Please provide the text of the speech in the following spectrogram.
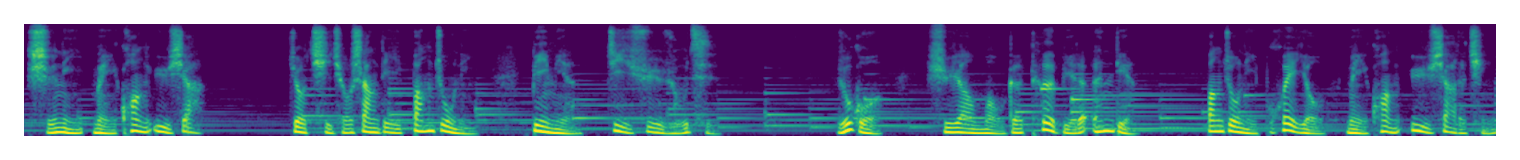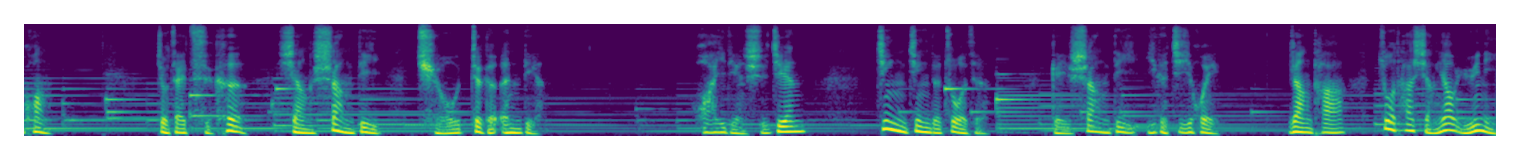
使你每况愈下，就祈求上帝帮助你，避免继续如此。如果需要某个特别的恩典，帮助你不会有每况愈下的情况。就在此刻，向上帝求这个恩典。花一点时间，静静的坐着，给上帝一个机会，让他做他想要与你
